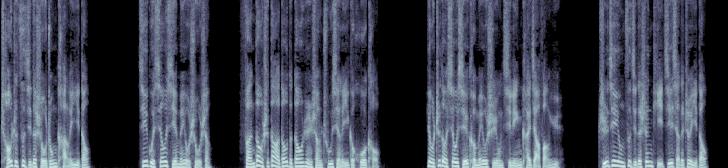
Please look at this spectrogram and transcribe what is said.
朝着自己的手中砍了一刀，结果萧协没有受伤，反倒是大刀的刀刃上出现了一个豁口。要知道，萧协可没有使用麒麟铠甲防御，直接用自己的身体接下的这一刀。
